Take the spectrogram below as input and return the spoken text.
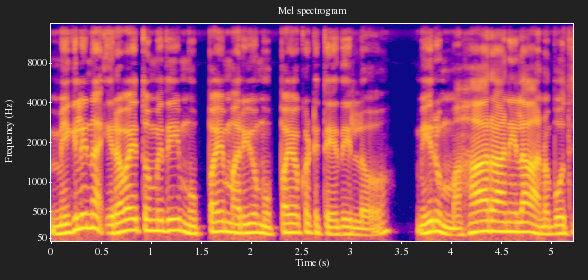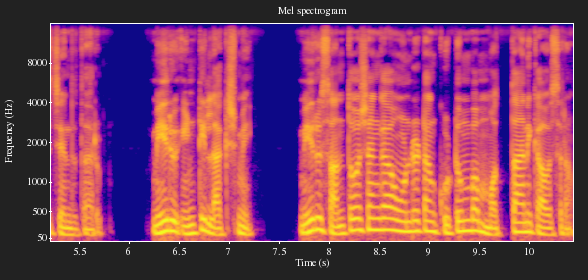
మిగిలిన ఇరవై తొమ్మిది ముప్పై మరియు ముప్పై ఒకటి తేదీల్లో మీరు మహారాణిలా అనుభూతి చెందుతారు. మీరు ఇంటి లక్ష్మి. మీరు సంతోషంగా ఉండటం కుటుంబం మొత్తానికి అవసరం.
